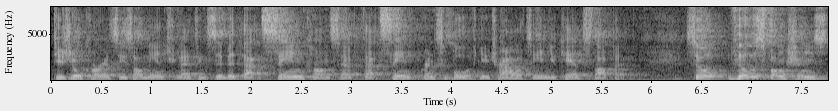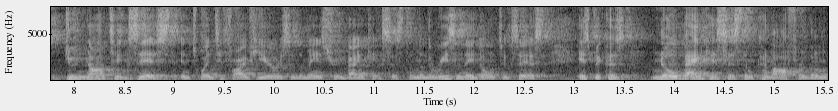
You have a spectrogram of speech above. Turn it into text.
digital currencies on the internet exhibit that same concept, that same principle of neutrality, and you can't stop it. So those functions do not exist in 25 years in the mainstream banking system, and the reason they don't exist is because no banking system can offer them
